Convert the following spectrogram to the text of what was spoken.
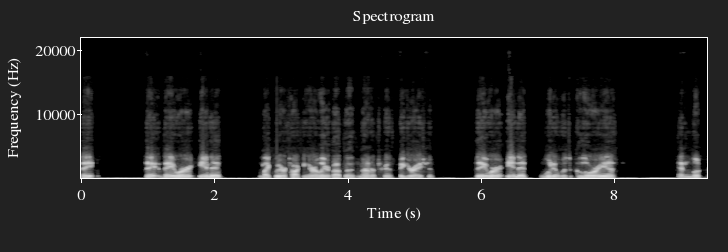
They, they, they were in it, like we were talking earlier about the Mount of Transfiguration. They were in it when it was glorious and looked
